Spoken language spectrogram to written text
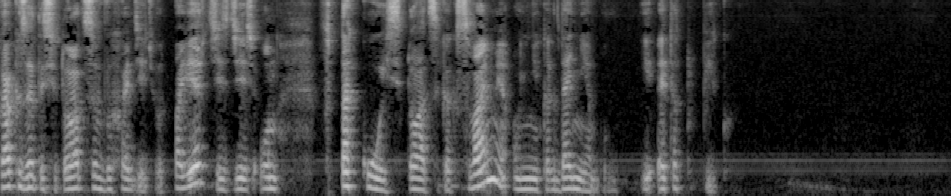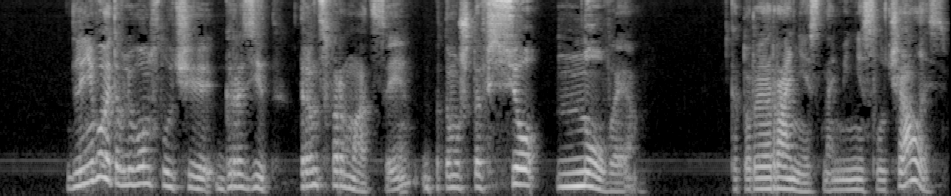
как из этой ситуации выходить. Вот поверьте, здесь он в такой ситуации, как с вами, он никогда не был. И это тупик. Для него это в любом случае грозит трансформации, потому что все новое, которое ранее с нами не случалось,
